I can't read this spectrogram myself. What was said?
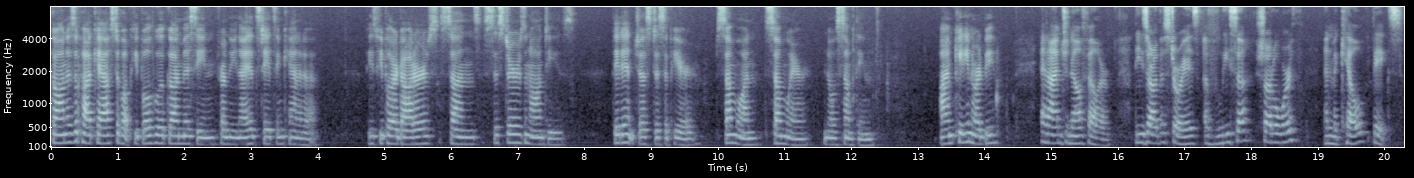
Gone is a podcast about people who have gone missing from the United States and Canada. These people are daughters, sons, sisters, and aunties. They didn't just disappear. Someone, somewhere, knows something. I'm Katie Nordby. And I'm Janelle Feller. These are the stories of Lisa Shuttleworth and Mikelle Biggs.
